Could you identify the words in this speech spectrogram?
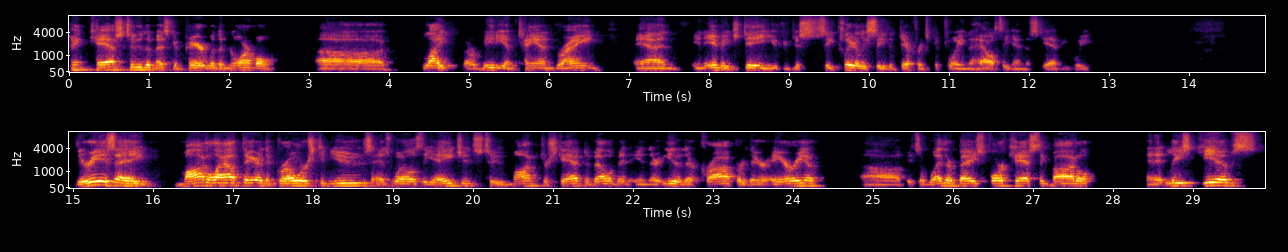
pink cast to them as compared with a normal uh, light or medium tan grain. And in image D, you can just see clearly see the difference between the healthy and the scabby wheat. There is a model out there that growers can use as well as the agents to monitor scab development in their either their crop or their area. Uh, it's a weather-based forecasting model and at least gives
